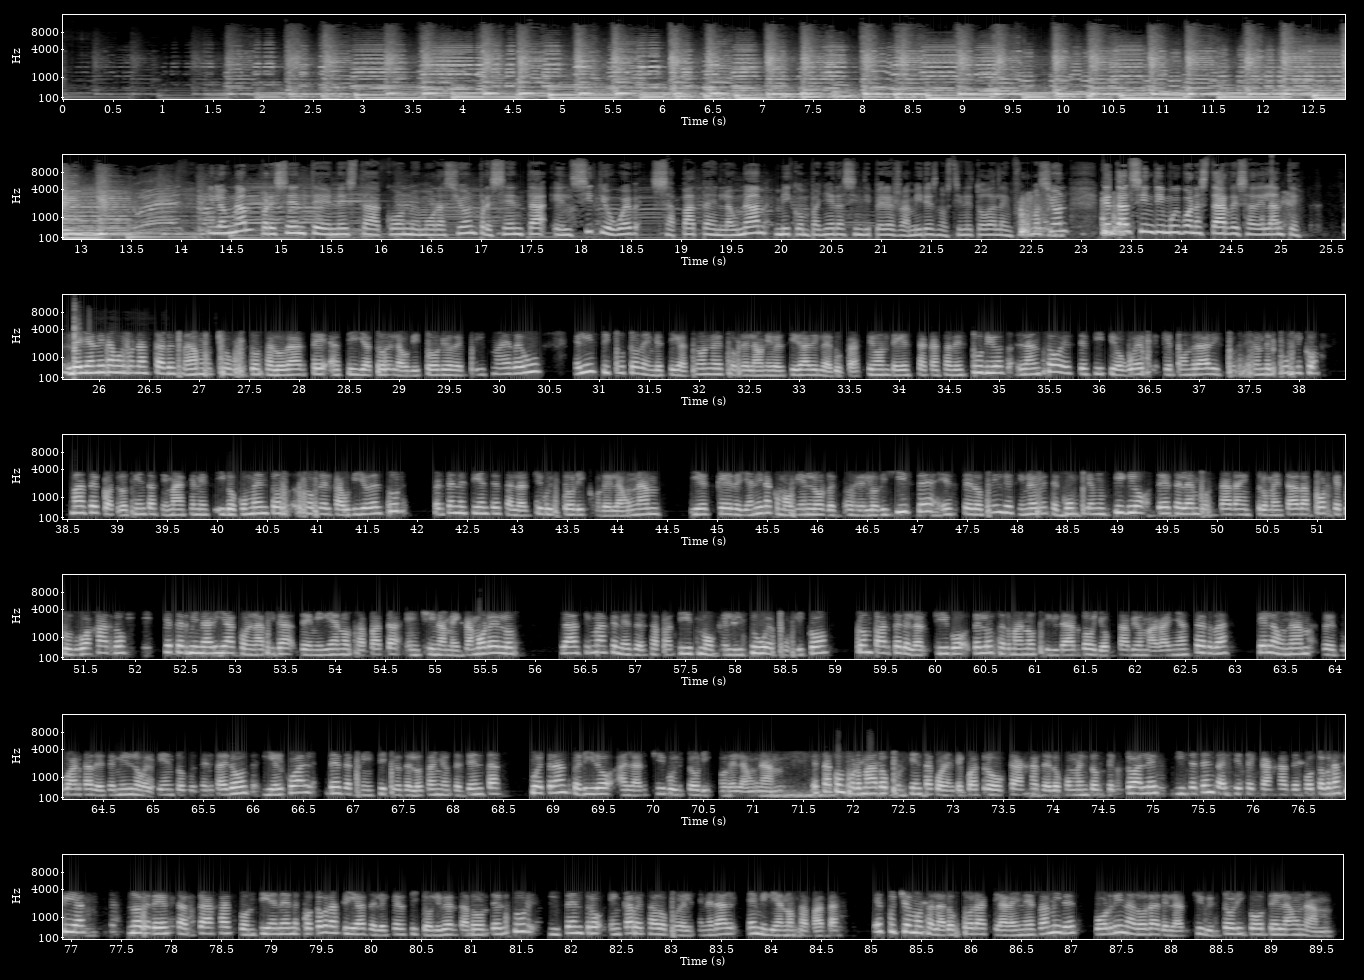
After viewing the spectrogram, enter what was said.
Y la UNAM presente en esta conmemoración presenta el sitio web Zapata en la UNAM. Mi compañera Cindy Pérez Ramírez nos tiene toda la información. ¿Qué tal Cindy? Muy buenas tardes, adelante. Deyanira, muy buenas tardes. Me da mucho gusto saludarte a ti y a todo el auditorio de Prisma RU. El Instituto de Investigaciones sobre la Universidad y la Educación de esta Casa de Estudios lanzó este sitio web que pondrá a disposición del público más de 400 imágenes y documentos sobre el caudillo del sur, pertenecientes al archivo histórico de la UNAM. Y es que, Deyanira, como bien lo, eh, lo dijiste, este 2019 se cumple un siglo desde la emboscada instrumentada por Jesús Guajardo, que terminaría con la vida de Emiliano Zapata en Chinameca, Morelos. Las imágenes del zapatismo que el publicó son parte del archivo de los hermanos Gildardo y Octavio Magaña Cerda, que la UNAM resguarda desde 1962 y el cual, desde principios de los años 70, fue transferido al archivo histórico de la UNAM. Está conformado por 144 cajas de documentos textuales y 77 cajas de fotografías. Nueve de estas cajas contienen fotografías del Ejército Libertador del Sur y Centro, encabezado por el general Emiliano Zapata. Escuchemos a la doctora Clara Inés Ramírez, coordinadora del Archivo Histórico de la UNAM.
